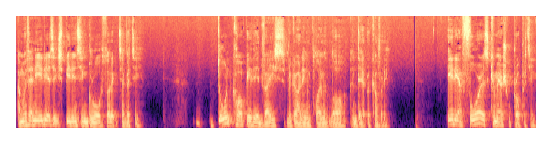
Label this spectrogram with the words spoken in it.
and within areas experiencing growth or activity. Don't copy the advice regarding employment law and debt recovery. Area four is commercial property.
